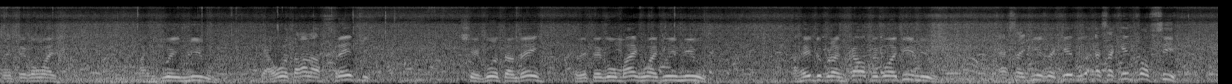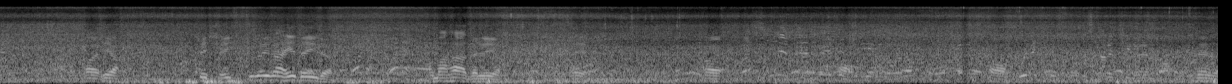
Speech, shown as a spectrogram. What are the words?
também pegou mais, mais duas mil. E a outra lá na frente chegou também, também pegou mais uma duas mil. A rede do Brancal pegou uma duas mil. Essa duas aqui, é essa aqui é de Valci. Olha ó. Aí, tudo aí na rede ainda. Amarrada ali, ó. Aí, Vendo?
